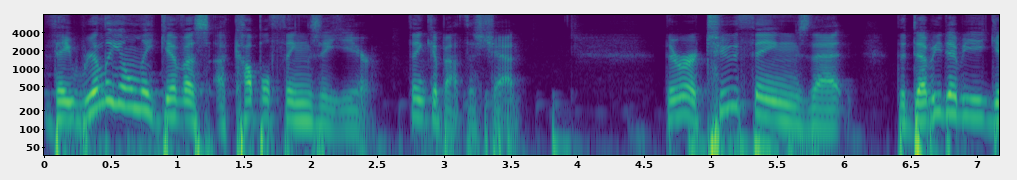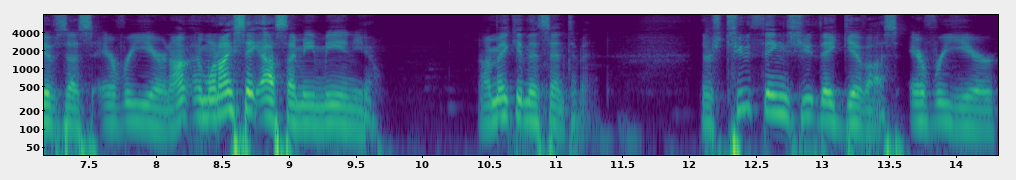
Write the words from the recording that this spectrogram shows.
they really only give us a couple things a year. Think about this, Chad. There are two things that the WWE gives us every year, and, I, and when I say us, I mean me and you. I'm making this intimate. There's two things you, they give us every year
